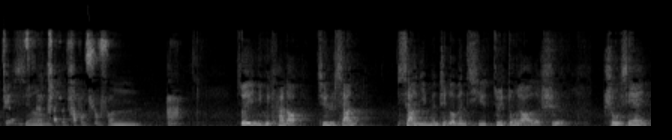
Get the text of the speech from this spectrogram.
这样子他说他不舒服，嗯。嗯所以你会看到，其实像像你们这个问题，最重要的是，首先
